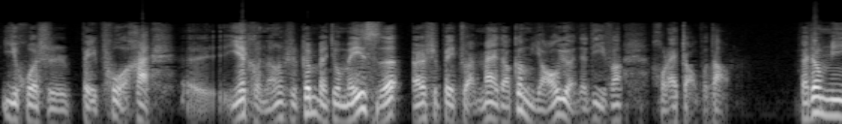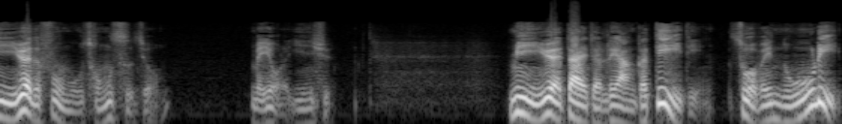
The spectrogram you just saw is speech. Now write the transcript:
亦或是被迫害，呃，也可能是根本就没死，而是被转卖到更遥远的地方，后来找不到了。反正芈月的父母从此就没有了音讯。芈月带着两个弟弟作为奴隶，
